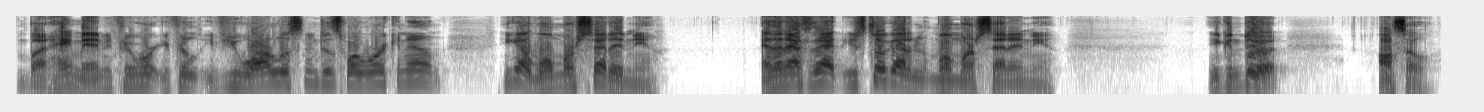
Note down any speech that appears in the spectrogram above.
But hey, man, if you're if you if you are listening to this while working out, you got one more set in you, and then after that, you still got one more set in you. You can do it. Also,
